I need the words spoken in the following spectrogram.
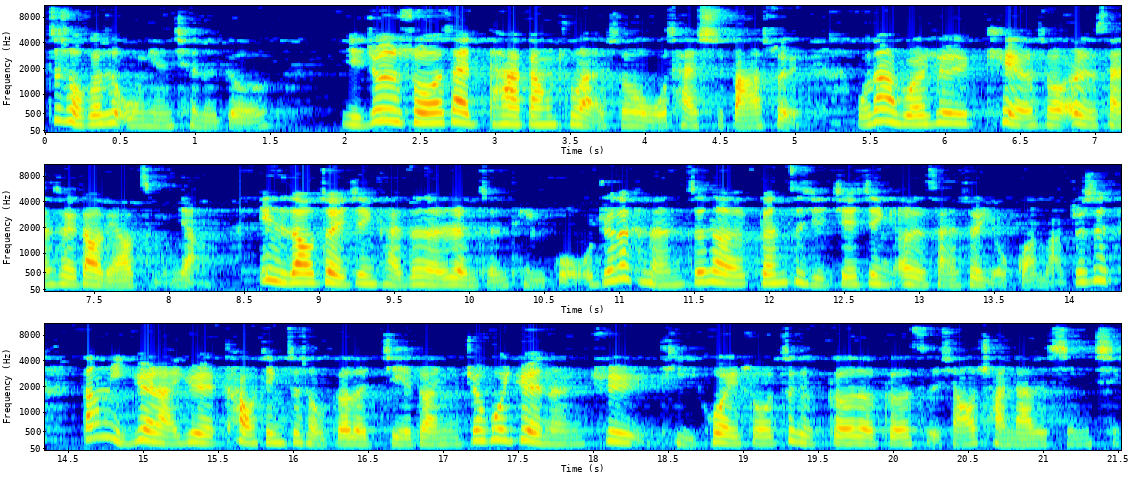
这首歌是五年前的歌，也就是说，在他刚出来的时候，我才十八岁，我当然不会去 care 说二十三岁到底要怎么样。一直到最近才真的认真听过，我觉得可能真的跟自己接近二十三岁有关吧。就是当你越来越靠近这首歌的阶段，你就会越能去体会说这个歌的歌词想要传达的心情。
